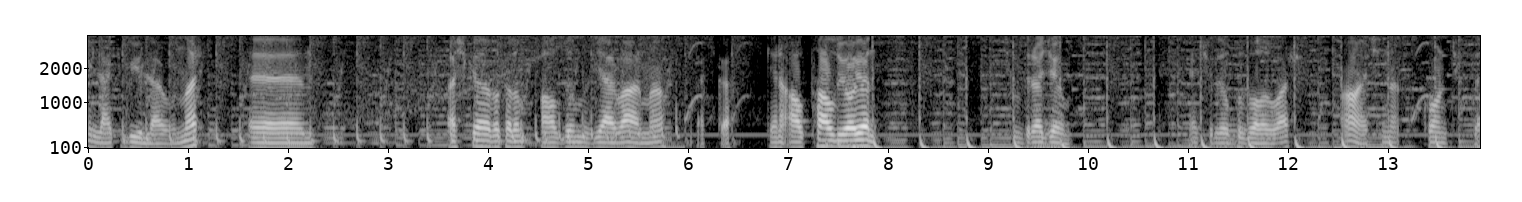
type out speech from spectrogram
İlla ki büyürler bunlar. Ee, başka bakalım aldığımız yer var mı? Bir dakika. Gene altı alıyor oyun. Çıldıracağım. Şurada buzdolabı var. Aa içinden corn çıktı.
